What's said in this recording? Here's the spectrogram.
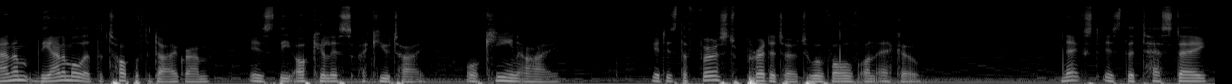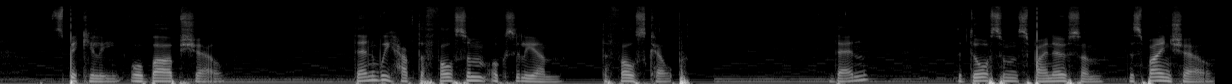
Anim the animal at the top of the diagram is the Oculus acuti, or keen eye. It is the first predator to evolve on Ecco. Next is the Testae spiculi, or barb shell. Then we have the Falsum auxilium, the false kelp. Then the Dorsum spinosum, the spine shell.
